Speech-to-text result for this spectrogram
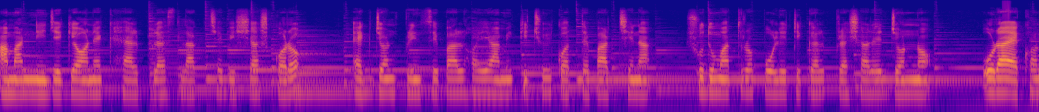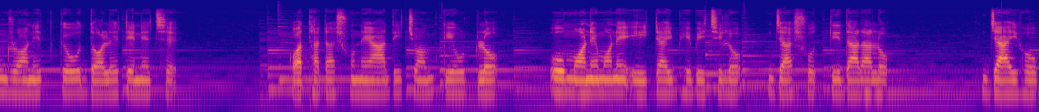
আমার নিজেকে অনেক হেল্পলেস লাগছে, বিশ্বাস করো। একজন প্রিন্সিপাল হয়ে আমি কিছুই করতে পারছি না, শুধুমাত্র পলিটিক্যাল প্রেশারের জন্য। ওরা এখন রনিতকেও দলে টেনেছে। কথাটা শুনে আদি চমকে উঠল। ও মনে মনে এইটাই ভেবেছিল, যা সত্যি দাঁড়াল। যাই হোক,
